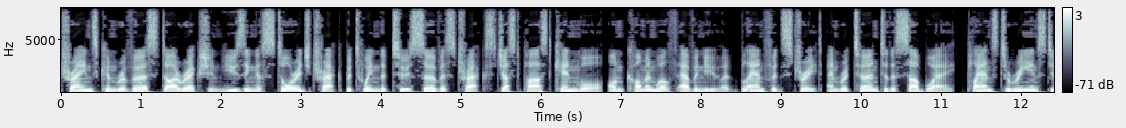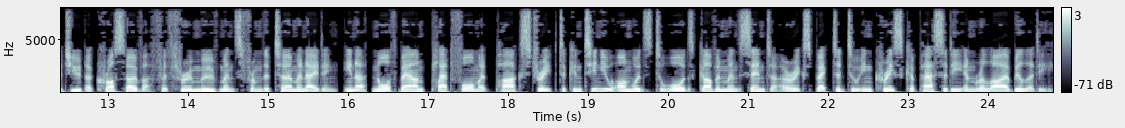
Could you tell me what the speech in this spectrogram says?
trains can reverse direction using a storage track between the two service tracks just past Kenmore on Commonwealth Avenue at Blandford Street and return to the subway. Plans to reinstitute a crossover for through movements from the terminating inner northbound platform at Park Street to continue onwards towards Government Centre are expected to increase capacity and reliability.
